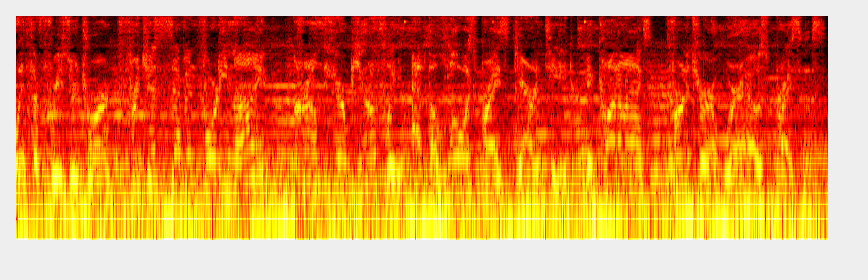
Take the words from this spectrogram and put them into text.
with a freezer drawer for just 749. Crown the year beautifully at the lowest price guaranteed. Economax, furniture at warehouse prices.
